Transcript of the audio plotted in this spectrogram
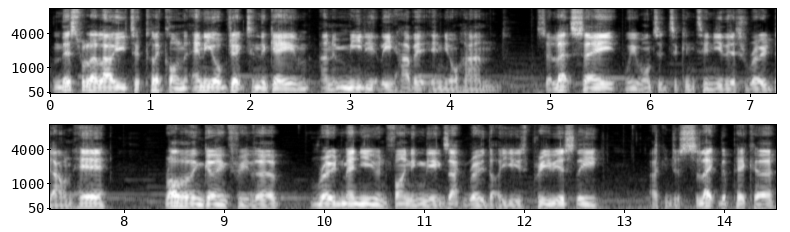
And this will allow you to click on any object in the game and immediately have it in your hand. So let's say we wanted to continue this road down here. Rather than going through the road menu and finding the exact road that I used previously, I can just select the picker,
